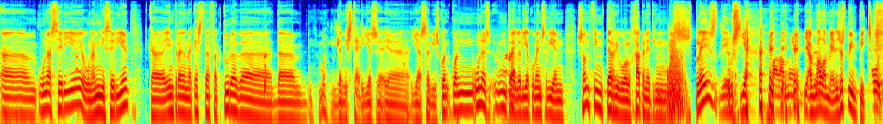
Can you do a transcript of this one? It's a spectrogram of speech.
eh, una sèrie, una minissèrie que entra en aquesta factura de, de, bueno, de misteri, ja, ja, ja s'ha vist. Quan, quan una, un tràiler ja comença dient something terrible happened in this place, dius ja... Malament. ja malament, això és Twin Peaks. Puig.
